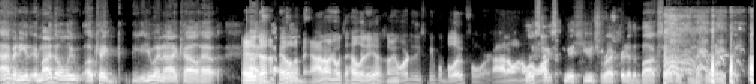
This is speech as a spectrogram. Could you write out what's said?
I haven't either. Am I the only? Okay, you and I, Kyle, have. It I'm doesn't appeal to me. I don't know what the hell it is. I mean, what are these people blue for? I don't. I don't Looks like it's it. to be a huge record at the box office.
